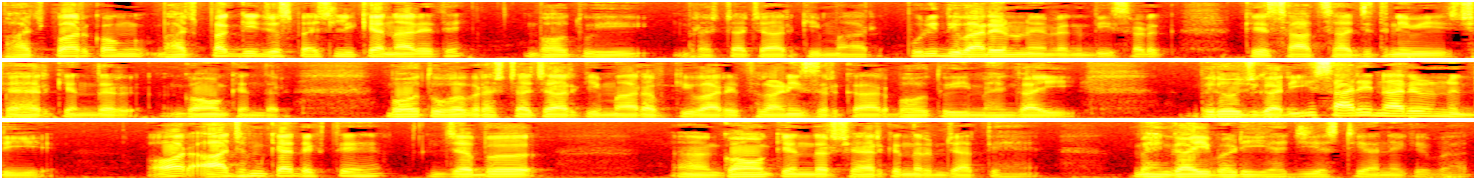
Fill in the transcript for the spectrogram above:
भाजपा और कांग्रेस भाजपा की जो स्पेशली क्या नारे थे बहुत हुई भ्रष्टाचार की मार पूरी दीवारें उन्होंने रंग दी सड़क के साथ साथ जितनी भी शहर के अंदर गाँव के अंदर बहुत हुआ भ्रष्टाचार की मार अब की वारे फलानी सरकार बहुत हुई महँगाई बेरोजगारी ये सारे नारे उन्होंने दिए। और आज हम क्या देखते हैं? जब गाँव के अंदर, शहर के अंदर हम जाते हैं, महँगाई बढ़ी है जीएसटी आने के बाद,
